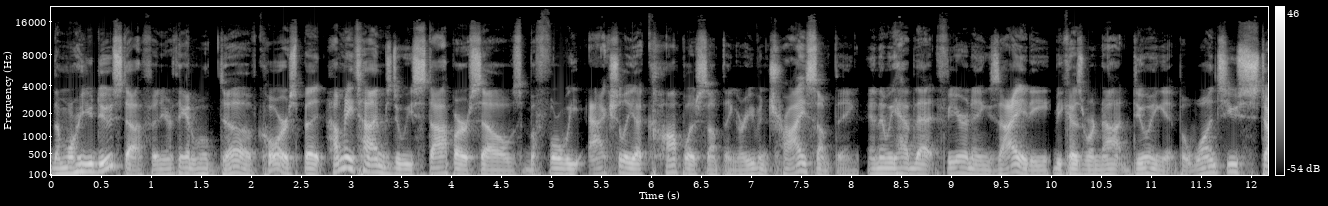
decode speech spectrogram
the more you do stuff. And you're thinking, well, duh, of course. But how many times do we stop ourselves before we actually accomplish something or even try something? And then we have that fear and anxiety because we're not doing it. But once you start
